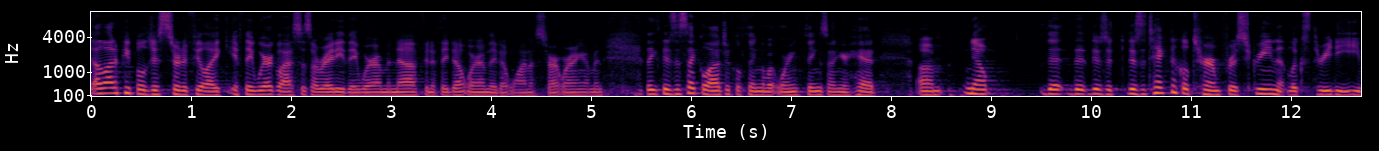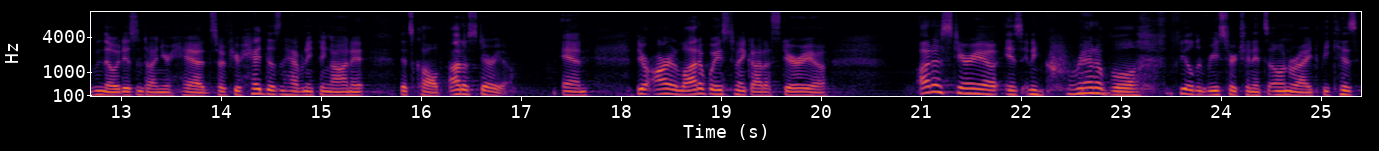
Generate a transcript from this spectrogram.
a lot of people just sort of feel like if they wear glasses already, they wear them enough, and if they don't wear them, they don't want to start wearing them. And like, there's a psychological thing about wearing things on your head. Um, now, the, the, there's, a, there's a technical term for a screen that looks 3D even though it isn't on your head. So if your head doesn't have anything on it, that's called auto stereo. And there are a lot of ways to make auto stereo. Auto stereo is an incredible field of research in its own right because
